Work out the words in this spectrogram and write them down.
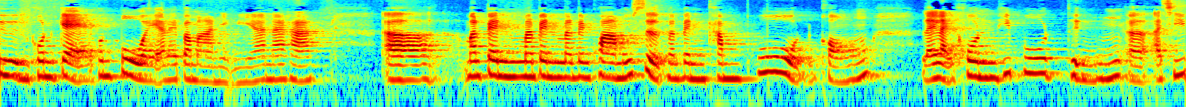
อื่น คนแก่คนป่วยอะไรประมาณอย่างเงี้ยนะคะมันเป็นมันเป็นมันเป็นความรู้สึกมันเป็นคำพูดของ หลาย ๆ คนที่พูดถึงอาชีพ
